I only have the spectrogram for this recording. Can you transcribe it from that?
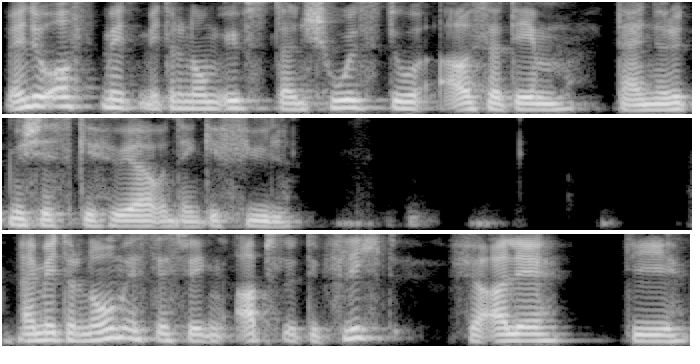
Wenn du oft mit Metronom übst, dann schulst du außerdem dein rhythmisches Gehör und dein Gefühl. Ein Metronom ist deswegen absolute Pflicht für alle, die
